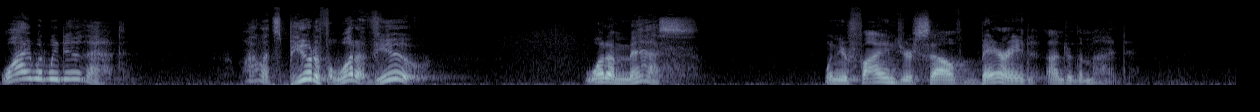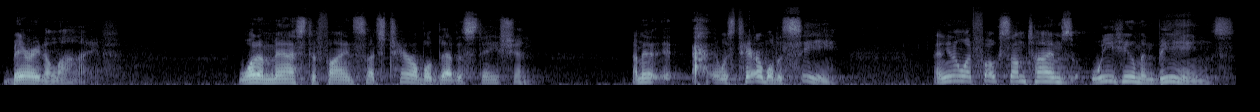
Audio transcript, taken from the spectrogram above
Why would we do that? Well, it's beautiful. What a view. What a mess when you find yourself buried under the mud, buried alive. What a mess to find such terrible devastation. I mean, it, it was terrible to see. And you know what, folks? Sometimes we human beings,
